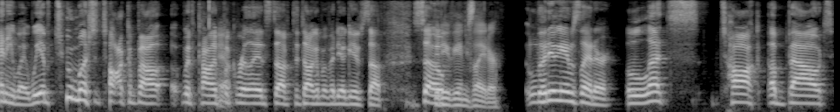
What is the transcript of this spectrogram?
Anyway, we have too much to talk about with comic Yeah. book related stuff to talk about video game stuff. So Video games later. Video games later. Let's talk about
